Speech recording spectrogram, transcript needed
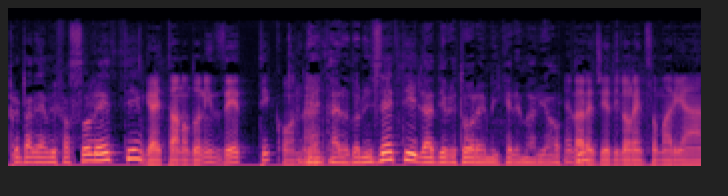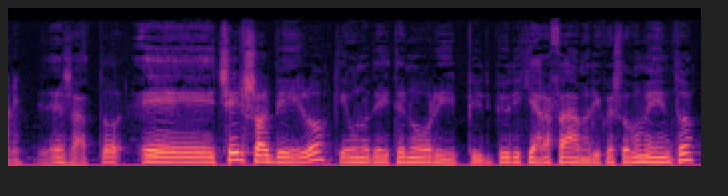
prepariamo i fazzoletti. Gaetano Donizetti con Gaetano Donizetti, la direttore è Michele Mariotti. e la regia di Lorenzo Mariani. Esatto, e Celso Albelo, che è uno dei tenori più, più di chiara fama di questo momento,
